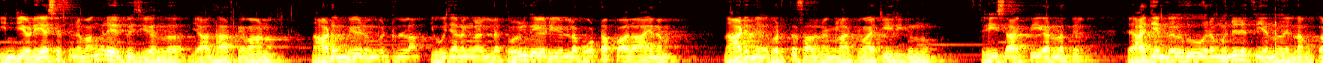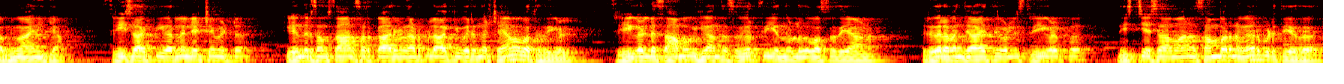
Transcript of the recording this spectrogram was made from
ഇന്ത്യയുടെ യശസ്സിന് മങ്ങലേൽപ്പിച്ചു എന്നത് യാഥാർത്ഥ്യമാണ്. നാടും വീടും വിട്ടുള്ള യുവജനങ്ങളുടെ തൊഴിൽ തേടിയുള്ള കൂട്ടപ്പാലായനം നാടിനെ വൃത്തസാധനങ്ങളാക്കി മാറ്റിയിരിക്കുന്നു. സ്ത്രീ ശാക്തീകരണത്തിൽ രാജ്യം ബഹുദൂരം മുന്നിലെത്തിയെന്നതിൽ നമുക്ക് അഭിമാനിക്കാം. സ്ത്രീ ശാക്തീകരണം ലക്ഷ്യമിട്ട് കേന്ദ്ര സംസ്ഥാന സർക്കാരുകൾ നടപ്പിലാക്കി വരുന്ന ക്ഷേമ പദ്ധതികൾ സ്ത്രീകളുടെ സാമൂഹികാന്ത സുഹൃത്തി എന്നുള്ളത് വസ്തുതയാണ്. ത്രിതല പഞ്ചായത്തുകളിൽ സ്ത്രീകൾക്ക് നിശ്ചയ ശതമാനം സംവരണം ഏർപ്പെടുത്തിയത്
